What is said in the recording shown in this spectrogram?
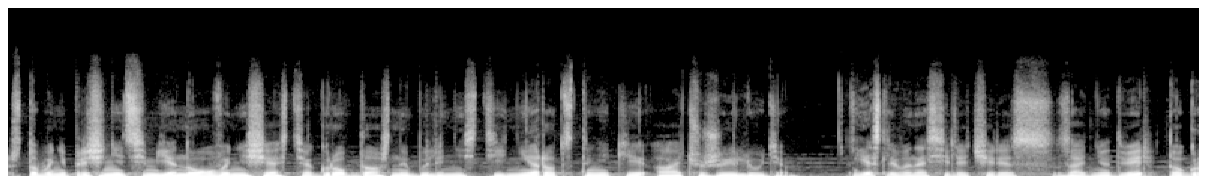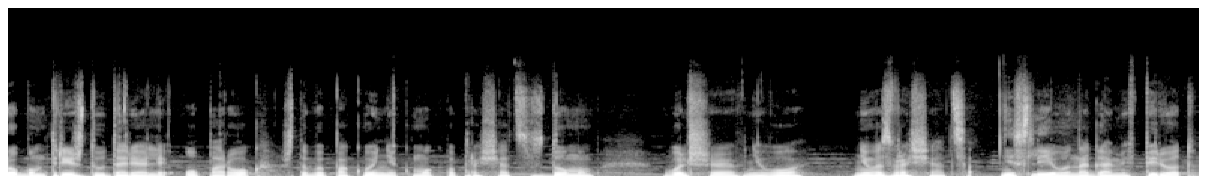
чтобы не причинить семье нового несчастья, гроб должны были нести не родственники, а чужие люди. Если выносили через заднюю дверь, то гробом трижды ударяли о порог, чтобы покойник мог попрощаться с домом, больше в него не возвращаться. Несли его ногами вперед,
